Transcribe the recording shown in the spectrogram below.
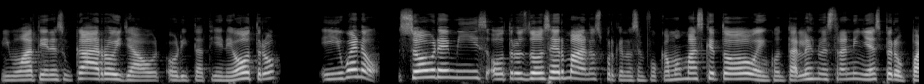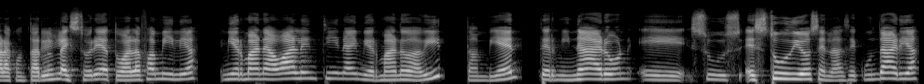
mi mamá tiene su carro y ya ahorita tiene otro. Y bueno, sobre mis otros dos hermanos, porque nos enfocamos más que todo en contarles nuestra niñez, pero para contarles la historia de toda la familia, mi hermana Valentina y mi hermano David también terminaron eh, sus estudios en la secundaria,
